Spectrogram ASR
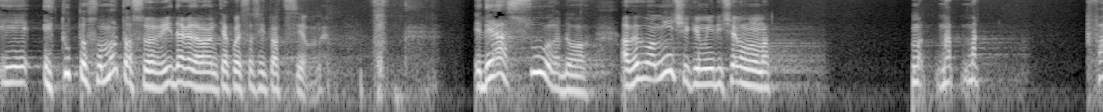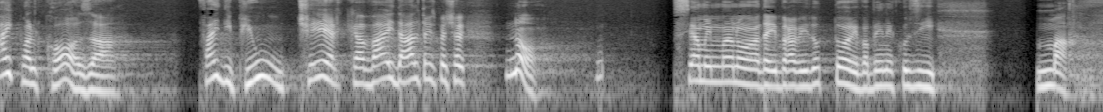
e, e tutto sommato a sorridere davanti a questa situazione. Ed era assurdo. Avevo amici che mi dicevano, ma, ma, ma, ma fai qualcosa, fai di più, cerca, vai da altri specialisti. No, siamo in mano a dei bravi dottori, va bene così, ma...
